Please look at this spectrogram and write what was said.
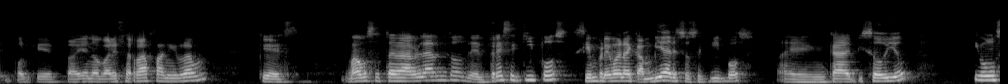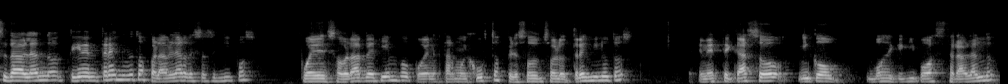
porque todavía no aparece Rafa ni Ram, que es, vamos a estar hablando de tres equipos, siempre van a cambiar esos equipos en cada episodio, y vamos a estar hablando, tienen tres minutos para hablar de esos equipos, pueden sobrarle tiempo, pueden estar muy justos, pero son solo tres minutos. En este caso, Nico, ¿vos de qué equipo vas a estar hablando?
